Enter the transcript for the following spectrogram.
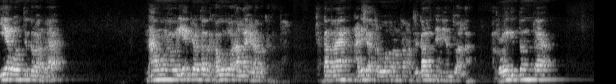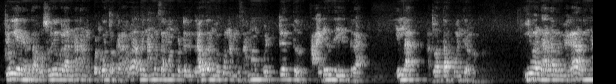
ಏನ್ ಓದ್ತಿದ್ರು ಅಂದ್ರ, ನಾವು ಅವ್ರು ಏನ್ ಕೇಳ್ತಾರ ಹೌದು ಅಲ್ಲ ಹೇಳಬೇಕಾಗತ್ತ ಯಾಕಂದ್ರ ನಾಡಿಶಾಸ್ತ್ರ ಓದುವಂತ ತ್ರಿಕಾಲಜ್ಞಾನಿ ಅಂತೂ ಅಲ್ಲ. ಅದ್ರೊಳಗೆ ಇದ್ದಂತ ಕ್ಲೂ ಏನಿರ್ತಾವೋ, ಸುಳಿವುಗಳನ್ನ ನಮಗೆ ಕೊಟ್ಕೊಂತ ಹೋಗ್ತಾರ ಅವ್ರು ಅದ್ರ ನಮಗೆ ಸಂಬಂಧಪಟ್ಟದ್ದು ಯಾವ್ದು ಅನ್ಬೇಕು, ನಮ್ಗೆ ಸಂಬಂಧಪಟ್ಟದ್ದು ಆಗಿರದೇ ಇದ್ರ ಇಲ್ಲ, ಅಥವಾ ತಪ್ಪು ಅಂತ ಹೇಳ್ಬೇಕು. ಈ ಒಂದು ಆಧಾರದ ಮ್ಯಾಗ ಅದನ್ನ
